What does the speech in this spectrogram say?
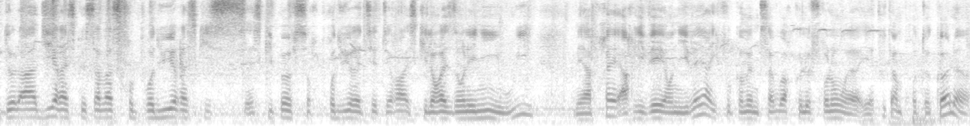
de là à dire est-ce que ça va se reproduire, est-ce qu'ils est qu'ils peuvent se reproduire, etc. Est-ce qu'il en reste dans les nids? Oui. Mais après, arrivé en hiver, il faut quand même savoir que le frelon, euh, il y a tout un protocole.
